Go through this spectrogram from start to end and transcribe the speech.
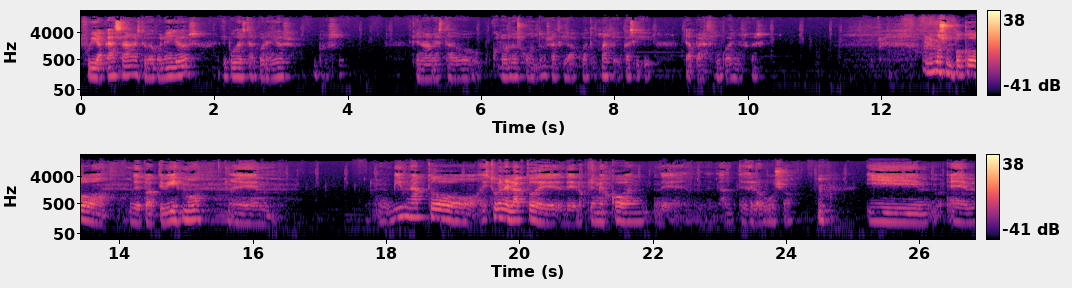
Fui a casa, estuve con ellos y pude estar con ellos, pues que no había estado con los dos juntos hacía cuatro, más de casi ya para cinco años casi. Hablemos un poco de tu activismo. Eh, vi un acto, estuve en el acto de, de los premios Cohen de, de- antes del orgullo y eh,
